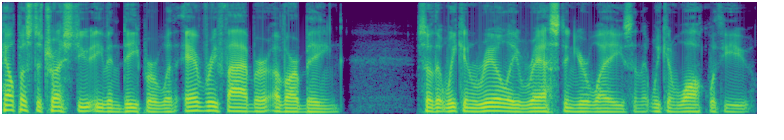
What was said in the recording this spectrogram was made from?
Help us to trust you even deeper with every fiber of our being so that we can really rest in your ways and that we can walk with you.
